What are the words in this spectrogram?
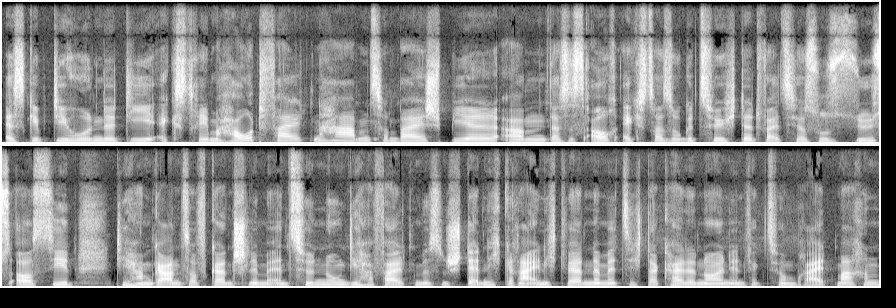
Es gibt die Hunde, die extreme Hautfalten haben zum Beispiel. Ähm, das ist auch extra so gezüchtet, weil es ja so süß aussieht. Die haben ganz oft ganz schlimme Entzündungen. Die Falten müssen ständig gereinigt werden, damit sich da keine neuen Infektionen breit machen.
